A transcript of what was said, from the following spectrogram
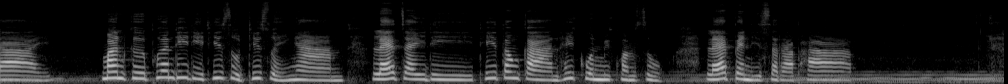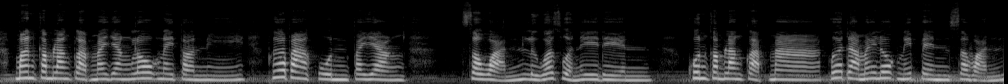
ได้ มันคือเพื่อนที่ดีที่สุดที่สวยงาม และใจดีที่ต้องการให้คุณมีความสุข และเป็นอิสระภาพ มันกำลังกลับมายังโลกในตอนนี้ เพื่อพาคุณไปยังสวรรค์หรือว่าสวนเอเดน คุณกำลังกลับมาเพื่อทำให้โลกนี้เป็นสวรรค์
